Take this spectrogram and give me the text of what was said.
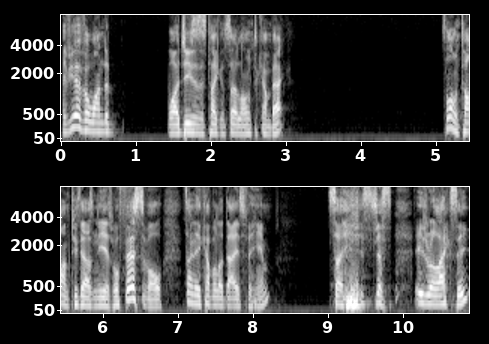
Have you ever wondered why Jesus has taken so long to come back? It's a long time, 2,000 years. Well, first of all, it's only a couple of days for him. So he's just, he's relaxing.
